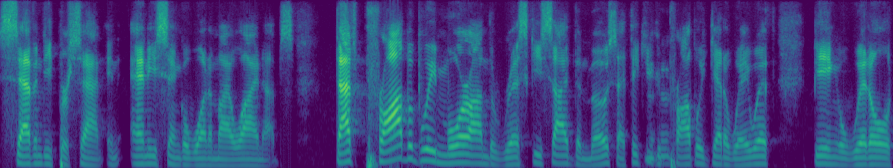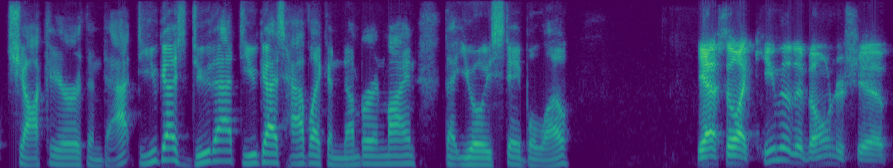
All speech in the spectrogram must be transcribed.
70% in any single one of my lineups. That's probably more on the risky side than most. I think you mm-hmm. could probably get away with being a little chalkier than that. Do you guys do that? Do you guys have like a number in mind that you always stay below? Yeah. So, like cumulative ownership,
